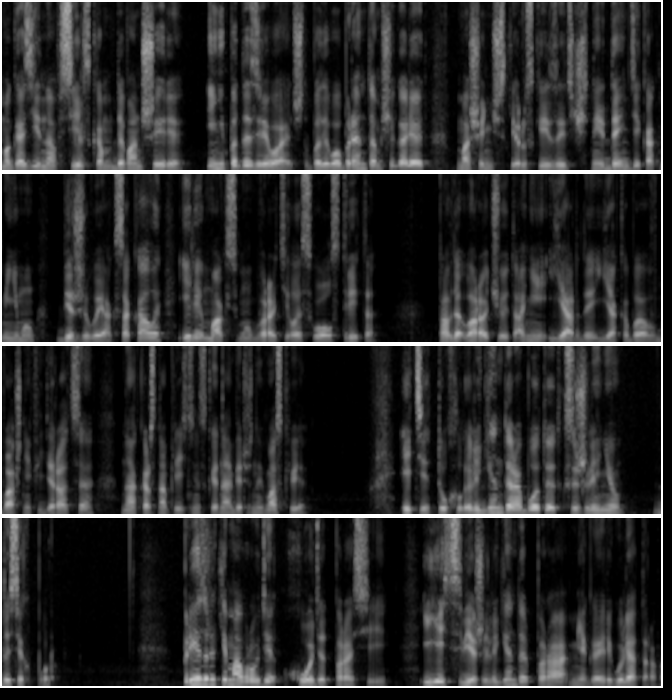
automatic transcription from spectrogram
магазина в сельском Деваншире и не подозревает, что под его брендом щеголяют мошеннические русскоязычные денди, как минимум биржевые аксакалы или максимум воротилы с Уолл-стрита. Правда, ворочают они ярды якобы в башне Федерация на Краснопресненской набережной в Москве. Эти тухлые легенды работают, к сожалению, до сих пор. Призраки Мавроди ходят по России. И есть свежие легенды про мегарегуляторов.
